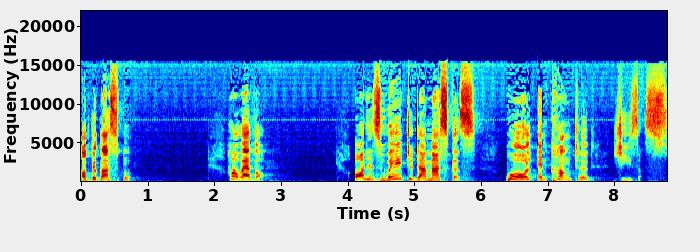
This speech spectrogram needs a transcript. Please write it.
of the gospel. However, on his way to Damascus, Paul encountered Jesus.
